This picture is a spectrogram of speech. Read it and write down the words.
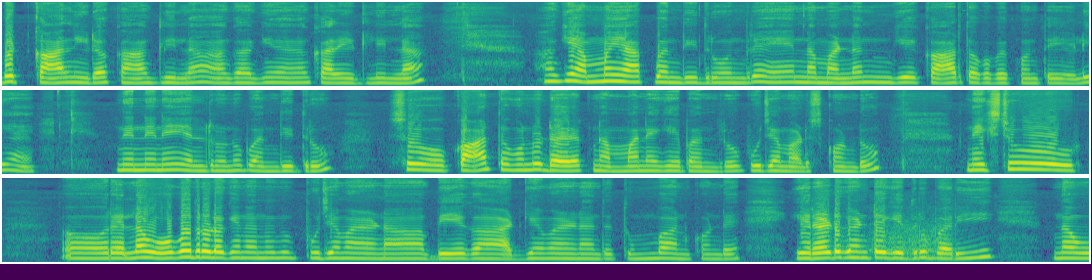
ಬಟ್ ಕಾಲು ಇಡೋಕ್ಕಾಗಲಿಲ್ಲ ಹಾಗಾಗಿ ನಾನು ಕಾಲು ಇಡಲಿಲ್ಲ. ಹಾಗೆ ಅಮ್ಮ ಯಾಕೆ ಬಂದಿದ್ರು ಅಂದರೆ, ನಮ್ಮ ಅಣ್ಣನಿಗೆ ಕಾರ್ ತಗೋಬೇಕು ಅಂತ ಹೇಳಿ ನಿನ್ನೆನೆ ಎಲ್ಲರೂ ಬಂದಿದ್ದರು ಸೊ ಕಾರ್ ತಗೊಂಡು ಡೈರೆಕ್ಟ್ ನಮ್ಮ ಮನೆಗೆ ಬಂದರು. ಪೂಜೆ ಮಾಡಿಸ್ಕೊಂಡು. ನೆಕ್ಸ್ಟು ಅವರೆಲ್ಲ ಹೋಗೋದ್ರೊಳಗೆ ನಾನು ಪೂಜೆ ಮಾಡೋಣ, ಬೇಗ ಅಡುಗೆ ಮಾಡೋಣ ಅಂತ ತುಂಬ ಅಂದ್ಕೊಂಡೆ ಎರಡು ಗಂಟೆಗೆದ್ರು ಬರೀ ನಾವು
